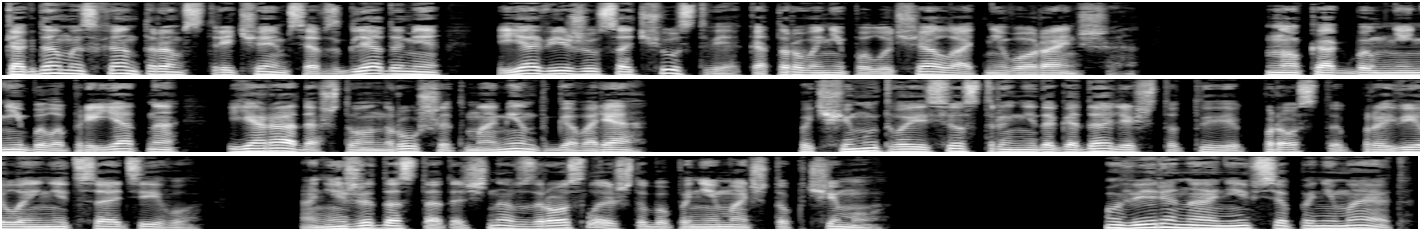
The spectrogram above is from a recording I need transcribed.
Когда мы с Хантером встречаемся взглядами, я вижу сочувствие, которого не получала от него раньше. Но как бы мне ни было приятно, я рада, что он рушит момент, говоря, «Почему твои сестры не догадались, что ты просто проявила инициативу? Они же достаточно взрослые, чтобы понимать, что к чему». Уверена, они все понимают.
